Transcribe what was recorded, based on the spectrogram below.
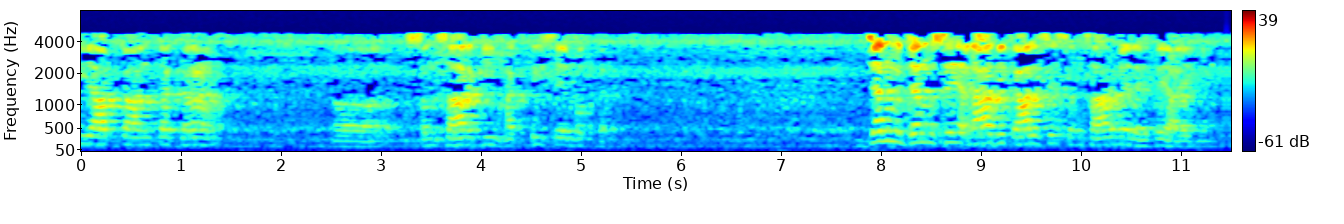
कि आपका अंतकरण संसार की भक्ति से मुक्त है। जन्म जन्म से अनादिकाल से संसार में रहते आए हैं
